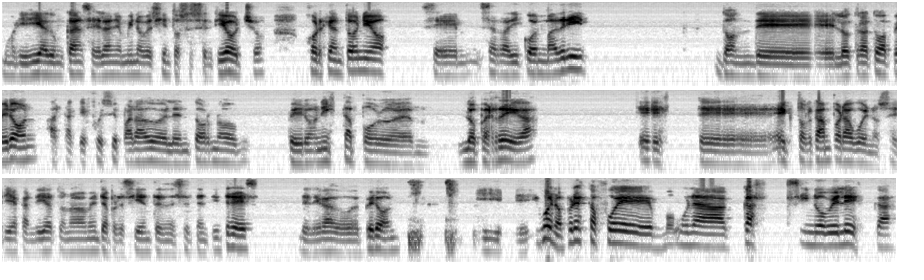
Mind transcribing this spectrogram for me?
moriría de un cáncer el año 1968. Jorge Antonio se, radicó en Madrid, donde lo trató a Perón hasta que fue separado del entorno peronista por em, López Rega. Este, Héctor Cámpora, bueno, sería candidato nuevamente a presidente en el 73, delegado de Perón. Y, bueno, pero esta fue una casi novelesca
